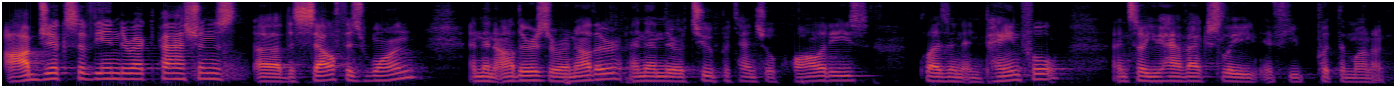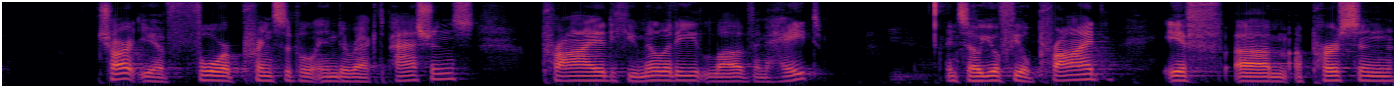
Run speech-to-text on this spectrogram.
objects of the indirect passions. Uh, the self is one, and then others are another. And then there are two potential qualities pleasant and painful. And so you have actually, if you put them on a chart, you have four principal indirect passions pride, humility, love, and hate. And so you'll feel pride if um, a person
